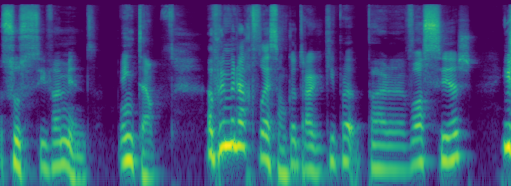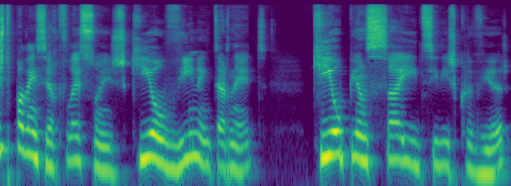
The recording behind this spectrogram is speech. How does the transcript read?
sucessivamente. Então, a primeira reflexão que eu trago aqui para, para vocês, isto podem ser reflexões que eu vi na internet, que eu pensei e decidi escrever,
